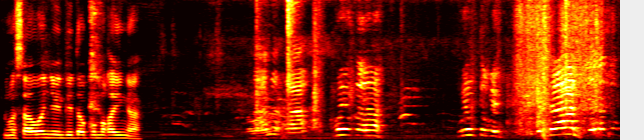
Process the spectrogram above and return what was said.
Yung asawa niyo hindi daw po makahinga. Ano ka? Mayroon ka. Mayroon tubig. Saan?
